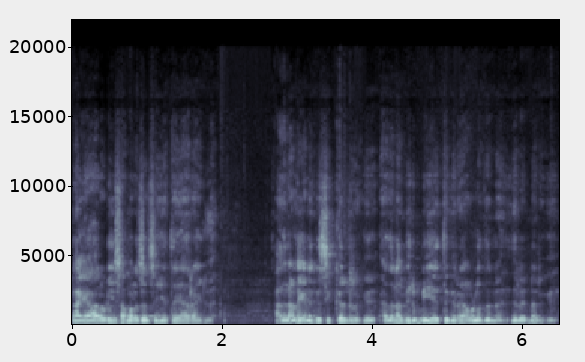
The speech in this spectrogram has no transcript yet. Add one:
நான் யாரோடையும் சமரசம் செய்ய தயாராக இல்லை. அதனால எனக்கு சிக்கல் இருக்குது அதை நான் விரும்பி ஏத்துக்கிறேன். அவ்வளவுதானே. இதில் என்ன இருக்குது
